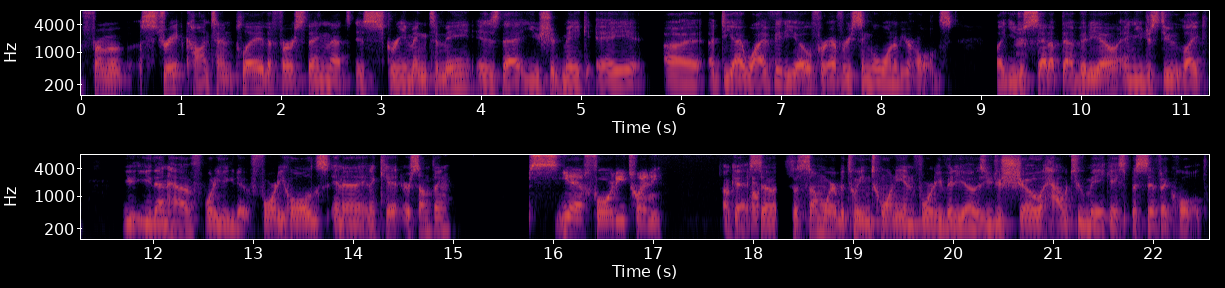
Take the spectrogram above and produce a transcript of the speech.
from a straight content play, the first thing that is screaming to me is that you should make a a, a DIY video for every single one of your holds. Like you just set up that video and you just do like you, you then have what do you do 40 holds in a in a kit or something? Yeah, 40, 20. Okay, so so somewhere between 20 and 40 videos, you just show how to make a specific hold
